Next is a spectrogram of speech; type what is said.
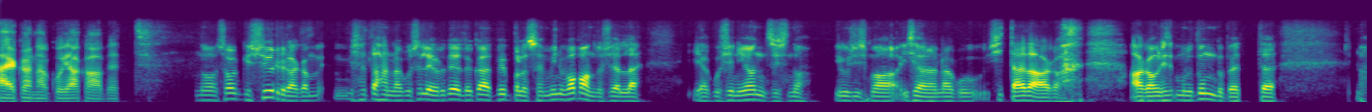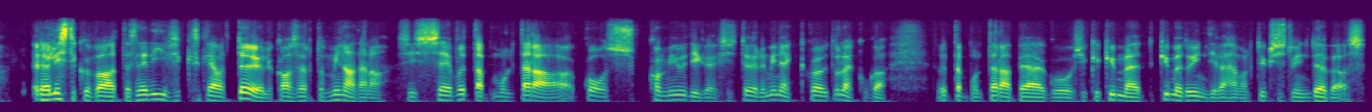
aega nagu jagab, et. no see ongi sürr, aga mis ma tahan nagu selle juurde öelda ka, et võib-olla see on minu vabandus jälle ja kui see nii on, siis noh, ju siis ma ise olen nagu sita häda, aga, aga mulle tundub, et noh, realistlikult vaadates need inimesed, kes käivad tööl, kaasa arvatud mina täna, siis see võtab mult ära koos commute'iga ehk siis tööle minek, koju tulekuga, võtab mult ära peaaegu sihuke kümme, kümme tundi vähemalt, üksteist tundi tööpäevas.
